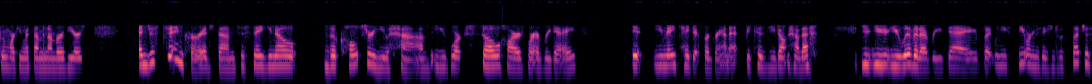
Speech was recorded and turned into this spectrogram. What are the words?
been working with them a number of years. And just to encourage them to say, you know, the culture you have, you work so hard for every day, it you may take it for granted because you don't have that you, you you live it every day. But when you see organizations with such a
